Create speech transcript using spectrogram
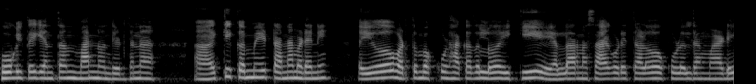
ಹೋಗ್ಲಿ ತೆಗಿ ಅಂತಂದು ಮಣ್ಣು ಒಂದು ದಿನ ಅಕ್ಕಿ ಕಮ್ಮಿ ಇಟ್ಟು ಅನ್ನ ಮಾಡೇನಿ. ಅಯ್ಯೋ ಹೊಟ್ಟೆ ತುಂಬ ಕೂಳು ಹಾಕೋದಲ್ಲೋ ಇಕ್ಕಿ ಎಲ್ಲಾರನ್ನ ಸಾಯ್ ಹೊಡಿತಾಳೋ, ಕೂಳಿಲ್ದಂಗೆ ಮಾಡಿ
